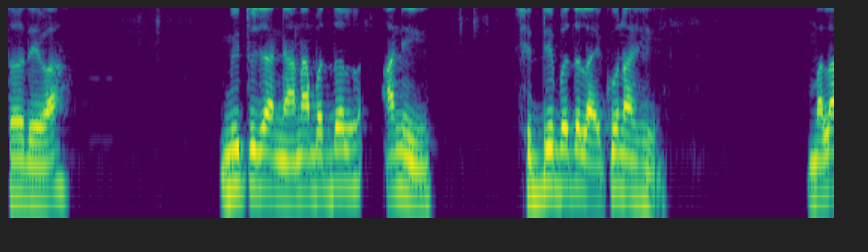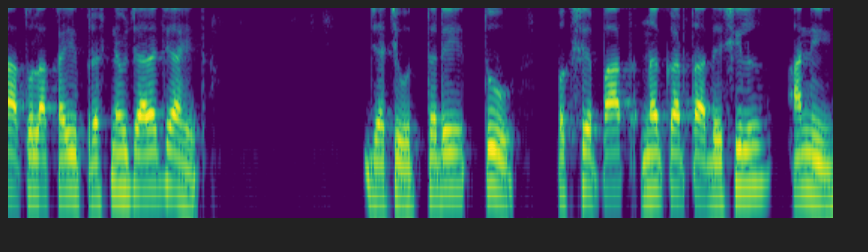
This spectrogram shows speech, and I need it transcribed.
सहदेवा मी तुझ्या ज्ञानाबद्दल आणि सिद्धीबद्दल ऐकून आहे. मला तुला काही प्रश्न विचारायचे आहेत. ज्याची उत्तरे तू पक्षपात न करता देशील आणि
